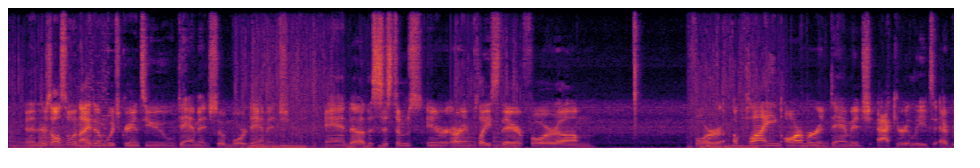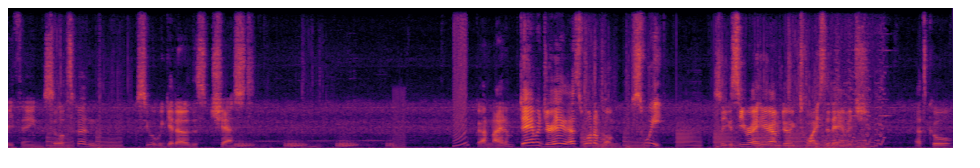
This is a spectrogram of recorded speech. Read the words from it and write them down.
And then there's also an item which grants you damage, so more damage. And uh, the systems in, are in place there for... Um, for applying armor and damage accurately to everything. So let's go ahead and see what we get out of this chest. Got an item. Damager, hey, that's one of them. Sweet. So you can see right here I'm doing twice the damage. That's cool.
